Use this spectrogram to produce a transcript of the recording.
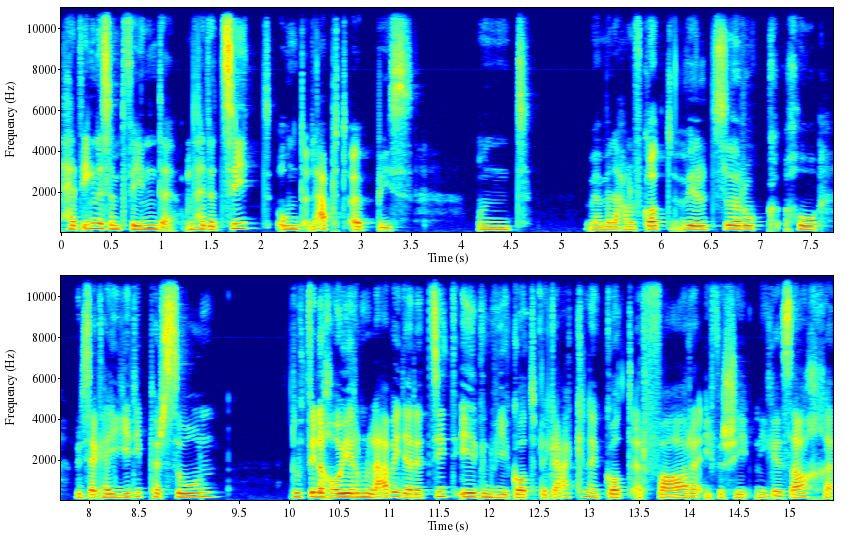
hat irgendein Empfinden und hat eine Zeit und lebt etwas. Und wenn man nachher auf Gott will zurückkommen, würde ich sagen, hey, jede Person tut vielleicht auch in ihrem Leben in dieser Zeit irgendwie Gott begegnen, Gott erfahren in verschiedenen Sachen.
